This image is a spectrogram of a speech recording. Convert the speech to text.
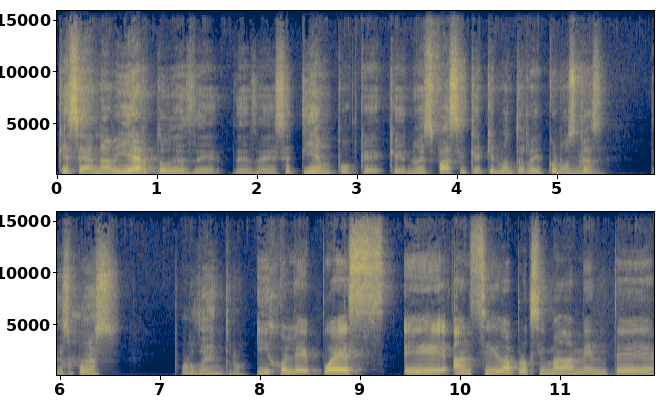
que se han abierto desde, desde ese tiempo, que, no es fácil que aquí en Monterrey conozcas después por dentro. Híjole, pues eh, han sido aproximadamente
